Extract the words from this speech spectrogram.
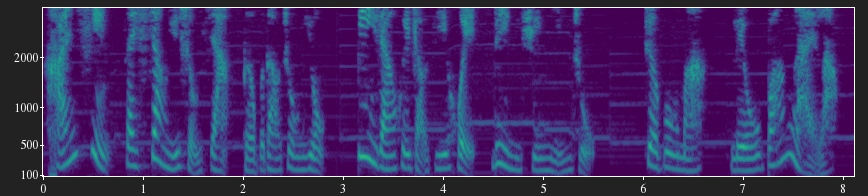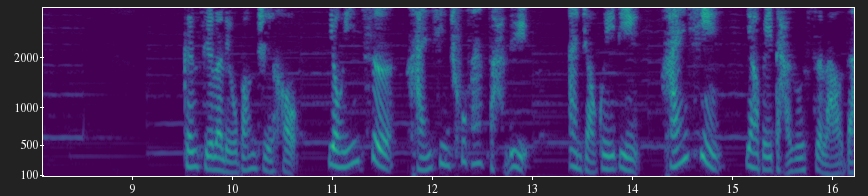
韩信在项羽手下得不到重用，必然会找机会另寻明主。这不吗？刘邦来了，跟随了刘邦之后，有一次韩信触犯法律，按照规定，韩信要被打入死牢的，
